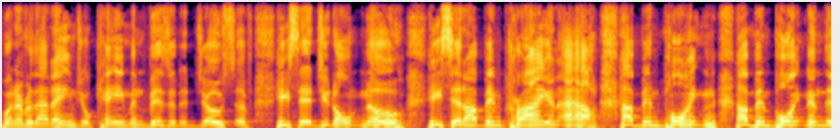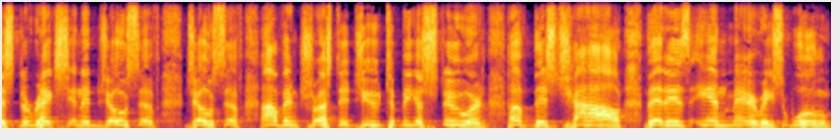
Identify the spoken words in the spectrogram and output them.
whenever that angel came and visited Joseph? He said, You don't know. He said, I've been crying out. I've been pointing. I've been pointing in this direction. And Joseph, Joseph, I've entrusted you to be a steward of this child that is in Mary's womb.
